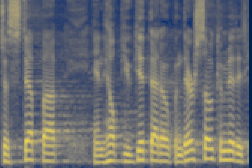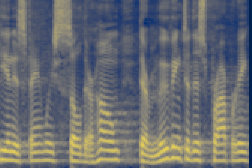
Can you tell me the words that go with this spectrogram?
to step up and help you get that open. They're so committed. He and his family sold their home, they're moving to this property.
